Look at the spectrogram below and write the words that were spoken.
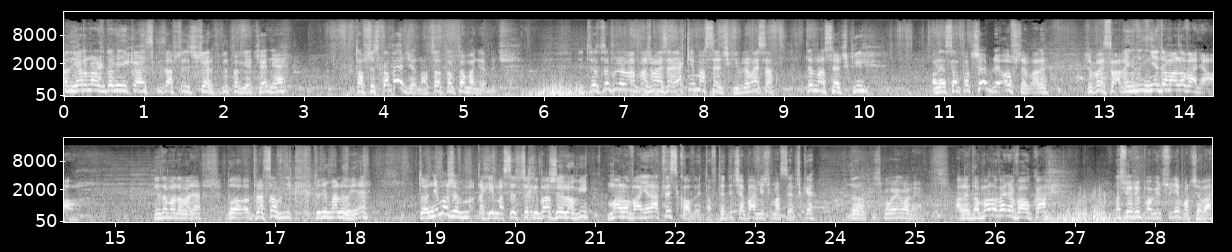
E, Jarmark dominikański zawsze jest w sierpniu, to wiecie, nie? To wszystko będzie, no co to, to ma nie być. I to, proszę proszę Państwa, jakie maseczki? Proszę Państwa, te maseczki, one są potrzebne, owszem, ale proszę Państwa, ale nie do malowania, o. Nie do malowania, bo pracownik, który maluje, to nie może w takiej maseczce, chyba że robi malowanie natryskowe. To wtedy trzeba mieć maseczkę do natryskowego malowania. Ale do malowania wałka na świeżym powietrzu nie potrzeba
